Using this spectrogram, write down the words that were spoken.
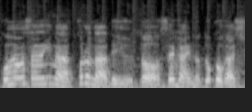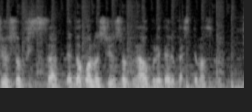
小浜さん今コロナでいうと世界のどこが収束しつつあってどこの収束が遅れてるか知ってます？え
